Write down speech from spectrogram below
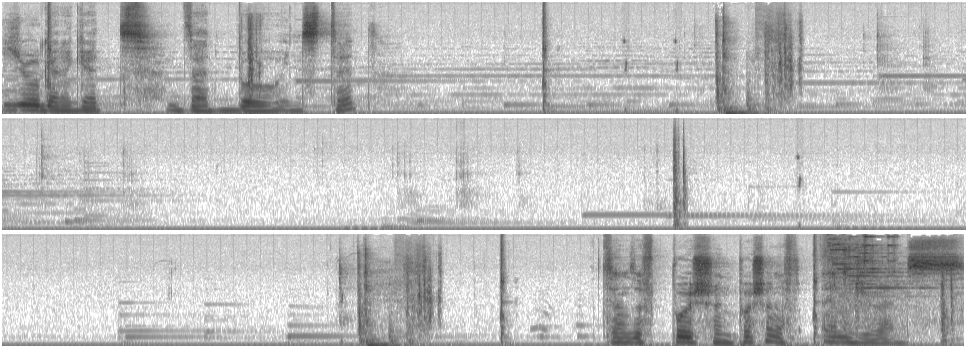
You're gonna get that bow instead. Of potion, potion of endurance.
